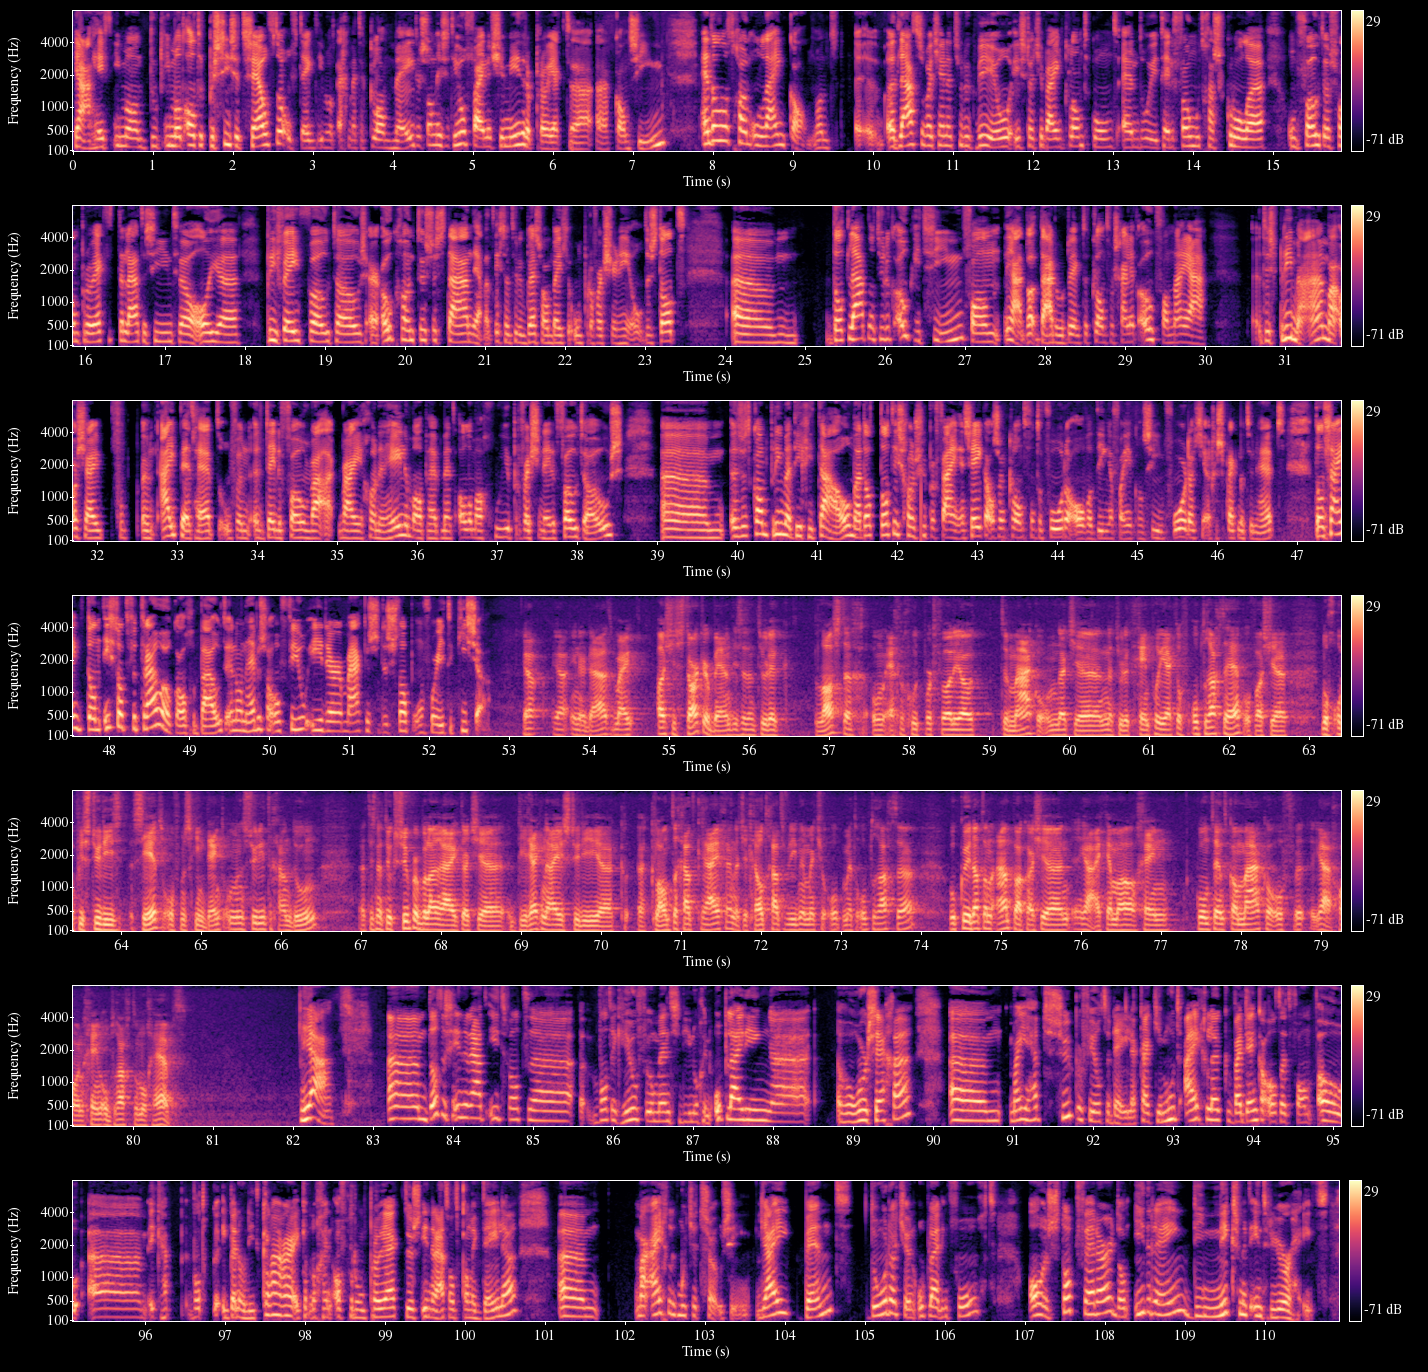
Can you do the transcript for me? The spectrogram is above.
Ja, heeft iemand, doet iemand altijd precies hetzelfde? Of denkt iemand echt met de klant mee? Dus dan is het heel fijn als je meerdere projecten uh, kan zien. En dat het gewoon online kan. Want uh, het laatste wat jij natuurlijk wil, is dat je bij een klant komt en door je telefoon moet gaan scrollen om foto's van projecten te laten zien, terwijl al je privéfoto's er ook gewoon tussen staan. Ja, dat is natuurlijk best wel een beetje onprofessioneel. Dus dat, um, dat laat natuurlijk ook iets zien van, ja, dat, daardoor denkt de klant waarschijnlijk ook van, nou ja, het is prima, maar als jij een iPad hebt of een, een telefoon waar, waar je gewoon een hele map hebt met allemaal goede professionele foto's. Um, dus het kan prima digitaal, maar dat, dat is gewoon super fijn. En zeker als een klant van tevoren al wat dingen van je kan zien voordat je een gesprek met hun hebt, dan, zijn, dan is dat vertrouwen ook al gebouwd. En dan hebben ze al veel eerder, maken ze de stap om voor je te kiezen. Ja, ja inderdaad. Maar als je starter bent, is het natuurlijk lastig om echt een goed portfolio te maken, omdat je natuurlijk geen project of opdrachten hebt. Of als je nog op je studie zit, of misschien denkt om een studie te gaan doen. Het is natuurlijk super belangrijk dat je direct na je studie uh, klanten gaat krijgen en dat je geld gaat verdienen met, je op, met opdrachten. Hoe kun je dat dan aanpakken als je ja, eigenlijk helemaal geen content kan maken of ja, gewoon geen opdrachten nog hebt? Ja, um, dat is inderdaad iets wat, wat ik heel veel mensen die nog in opleiding hoor zeggen. Um, maar je hebt superveel te delen. Kijk, je moet eigenlijk, wij denken altijd van, oh, uh, ik, heb wat, ik ben nog niet klaar, ik heb nog geen afgerond project, dus inderdaad, wat kan ik delen? Um, maar eigenlijk moet je het zo zien. Jij bent, doordat je een opleiding volgt, al een stap verder dan iedereen die niks met interieur heeft.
